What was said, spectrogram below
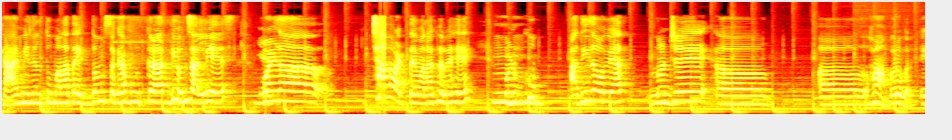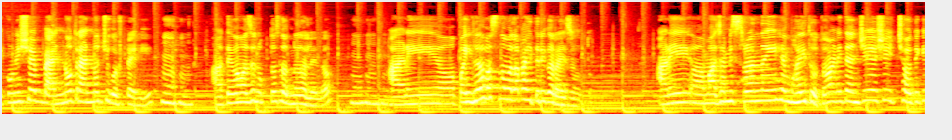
काय मिनल तू मला आता एकदम सगळ्या भूतकाळात घेऊन चालली आहेस. पण छान वाटतंय मला खरं हे. पण खूप आधी जाऊयात. म्हणजे हा बरोबर. एकोणीसशे ब्याण्णव त्र्याण्णव ची गोष्ट आहे ही. तेव्हा माझं नुकतंच लग्न झालेलं. आणि पहिल्यापासून मला काहीतरी करायचं होतं. आणि माझ्या मिस्टरांनाही हे माहीत होतं आणि त्यांची अशी इच्छा होती की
